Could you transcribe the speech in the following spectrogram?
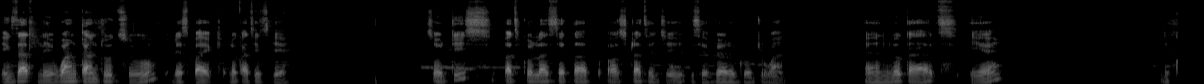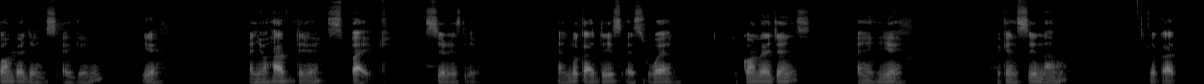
exactly one candle to the spike. Look at it here. So this particular setup or strategy is a very good one and look at here the convergence again here and you have the spike seriously and look at this as well the convergence and here you can see now look at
